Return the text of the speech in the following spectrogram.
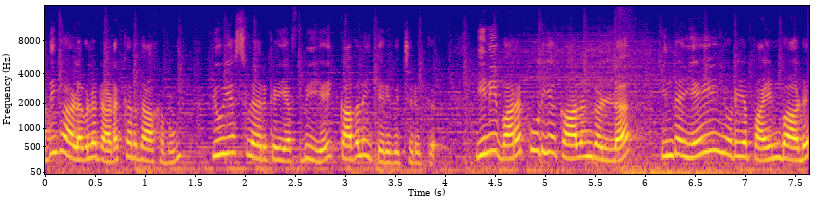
அதிக அளவில் நடக்கிறதாகவும் யூஎஸில் இருக்க எஃபிஐ கவலை தெரிவிச்சிருக்கு. இனி வரக்கூடிய காலங்களில் இந்த ஏஐயுடைய பயன்பாடு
